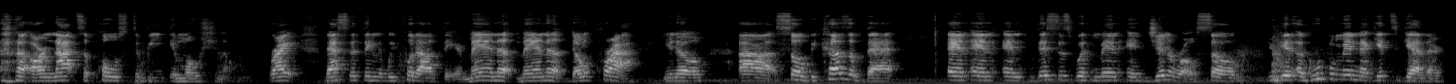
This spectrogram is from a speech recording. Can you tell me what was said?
are not supposed to be emotional, right? That's the thing that we put out there. Man up, man up, don't cry, you know. Uh, so because of that, and and and this is with men in general. So you get a group of men that get together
